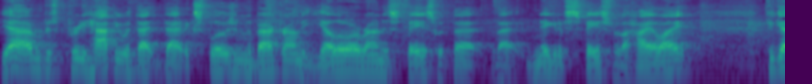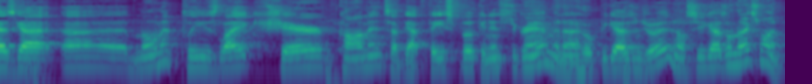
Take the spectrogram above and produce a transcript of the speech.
yeah, I'm just pretty happy with that that explosion in the background, the yellow around his face with that that negative space for the highlight. If you guys got a moment, please like, share, comments. I've got Facebook and Instagram, and I hope you guys enjoy it, and I'll see you guys on the next one.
